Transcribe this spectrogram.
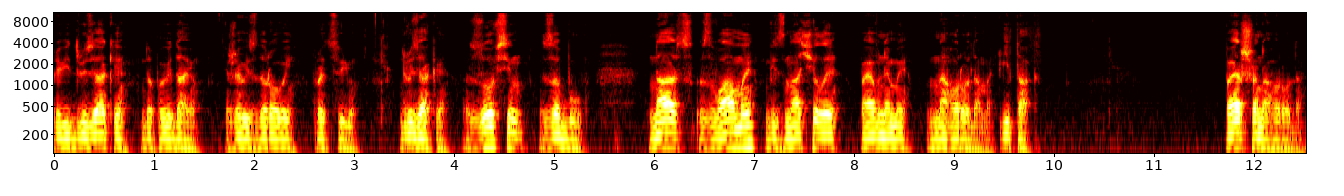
Привіт, друзяки, доповідаю. Живий, здоровий, працюю. Друзяки, зовсім забув. Нас з вами відзначили певними нагородами. І так, перша нагорода.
